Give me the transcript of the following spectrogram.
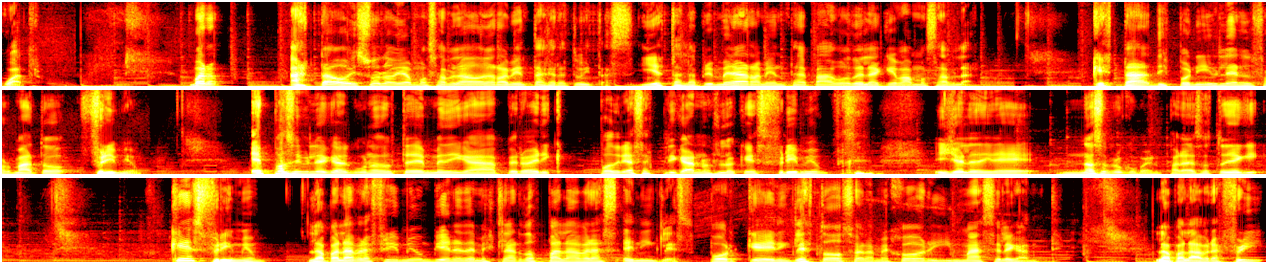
4. Bueno, hasta hoy solo habíamos hablado de herramientas gratuitas y esta es la primera herramienta de pago de la que vamos a hablar, que está disponible en el formato freemium. Es posible que alguno de ustedes me diga, pero Eric, ¿podrías explicarnos lo que es freemium? y yo le diré, no se preocupen, para eso estoy aquí. ¿Qué es freemium? La palabra freemium viene de mezclar dos palabras en inglés, porque en inglés todo suena mejor y más elegante. La palabra free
